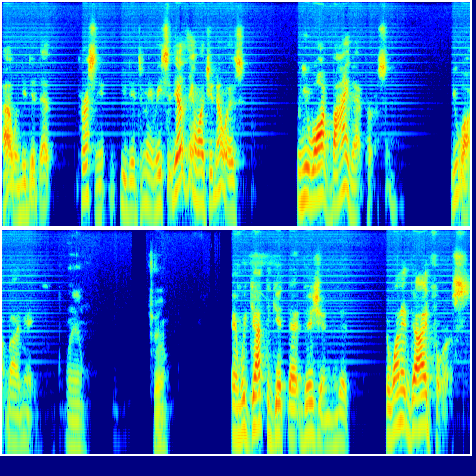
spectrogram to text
Oh, when you did that person, you did to me. And he said, The other thing I want you to know is when you walk by that person, you walk by me. Well, sure. And we got to get that vision that the one that died for us,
